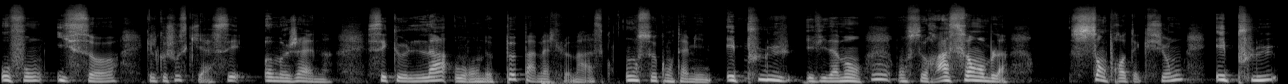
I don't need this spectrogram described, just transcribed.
au fond, il sort quelque chose qui est assez homogène. C'est que là où on ne peut pas mettre le masque, on se contamine. Et plus, évidemment, mm. on se rassemble sans protection, et plus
